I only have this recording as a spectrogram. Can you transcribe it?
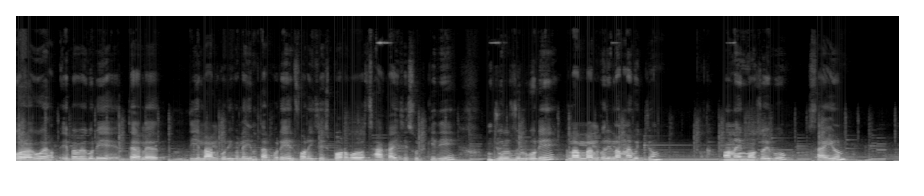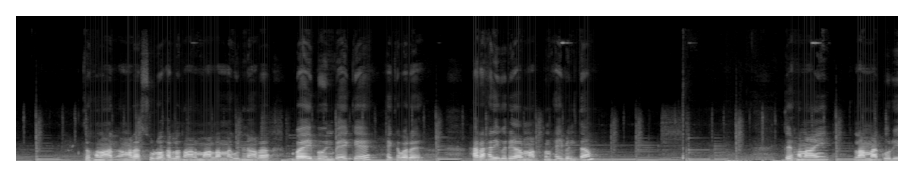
বড়াগো এভাবে করি তেলে দিয়ে লাল করি ফেলাইম, তারপরে এরপর এসে বড় বড় ছাক আইসে সুটকি দি জুল জুল করি, লাল লাল করি, রান্না করছুম অনেক মজা হইব চাইন তখন আর আমরা ছোটো হালত আর মা রান্না করি না, আর বাই বোন বেকে একেবারে হারাহারি করে আর মাতকুন খাই ফেলতাম। তখন আই রান্না করি,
